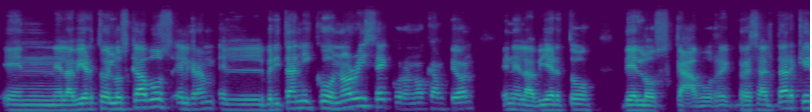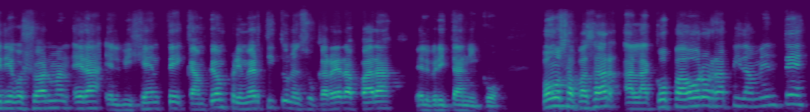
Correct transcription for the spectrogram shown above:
en el abierto de los cabos. El, gran, el británico Norrie se coronó campeón en el abierto de los cabos. resaltar que Diego Schwarman era el vigente campeón, primer título en su carrera para el británico. Vamos a pasar a la Copa Oro rápidamente.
